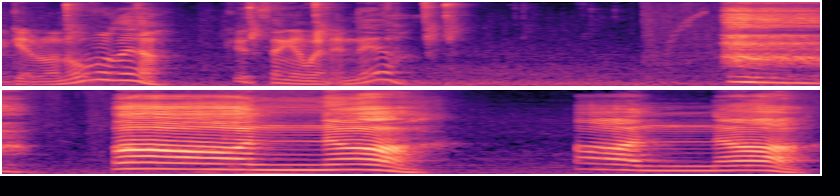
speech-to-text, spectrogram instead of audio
To get run over there. Good thing I went in there. oh no! Oh no!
